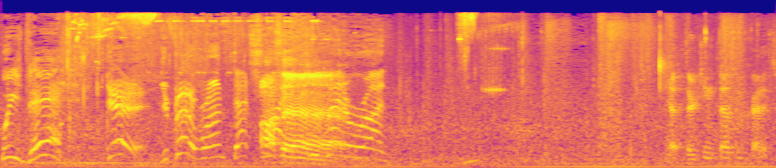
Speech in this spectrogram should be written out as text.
We did it! Yeah, you better run. That's awesome. Right. You better run. Got 13,000 credits.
